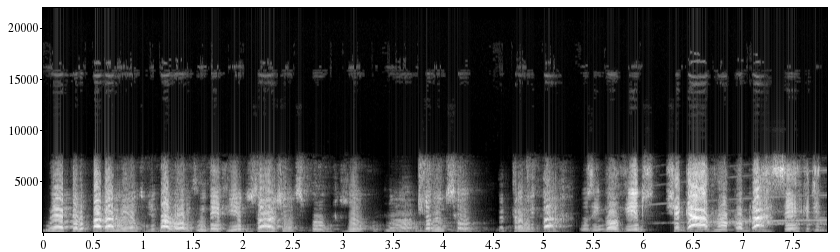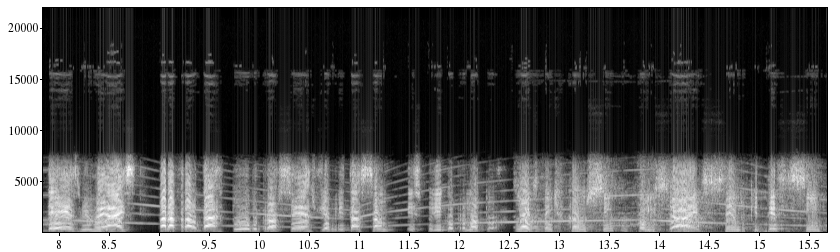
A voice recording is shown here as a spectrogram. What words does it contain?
né, pelo pagamento de valores indevidos a agentes públicos no, no, durante seu tramitar. Os envolvidos chegavam a cobrar cerca de 10 mil reais para fraudar todo o processo de habilitação, explica o promotor. Nós identificamos cinco policiais, sendo que desses cinco,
